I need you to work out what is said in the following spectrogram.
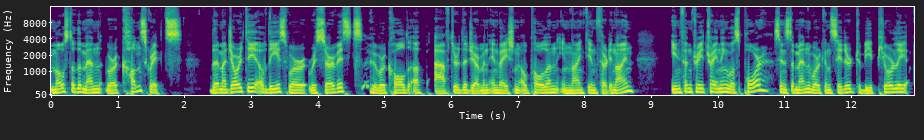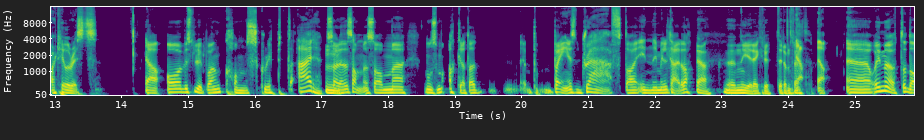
most of the men were conscripts. The majority of these were reservists who were called up after the German invasion of Poland in 1939. Infantry training was poor, since the men were considered to be purely artillerists. Ja, og hvis du lurer på hva en conscript er, så er det det samme som eh, noen som akkurat har på på engelsk drafta inn i militæret. da. Ja, nye rekrutter omtrent. ja. ja. og i møte da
